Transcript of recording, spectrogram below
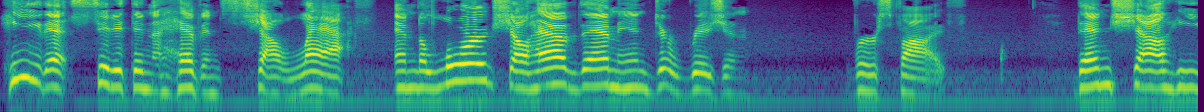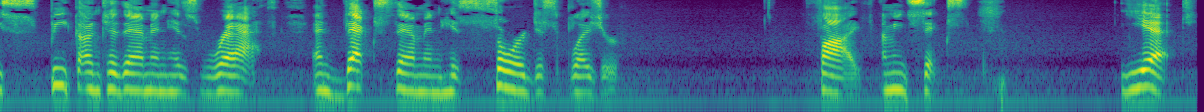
He that sitteth in the heavens shall laugh, and the Lord shall have them in derision. Verse 5 Then shall he speak unto them in his wrath, and vex them in his sore displeasure. 5, I mean 6. Yet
